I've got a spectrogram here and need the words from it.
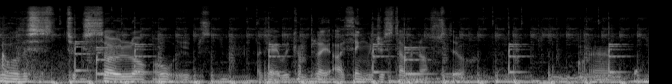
Oh, this is, took so long. Oh, oops. Okay, we can play. I think we just have enough still. Um, um, um.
